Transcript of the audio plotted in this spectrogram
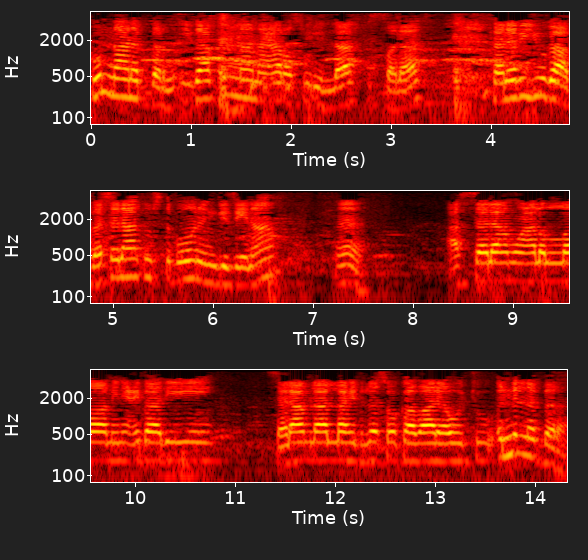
كنا نبرن إذا كنا مع رسول الله في الصلاة كنبي قا بسلاة استبون انجزينا اه. السلام على الله من عباده سلام لا الله يدرسوا كباري أوچو إن النبرة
